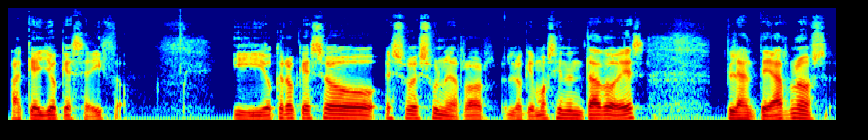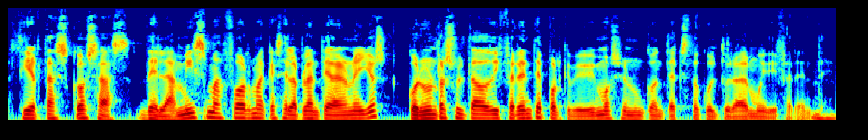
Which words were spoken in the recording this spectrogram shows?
aquello que se hizo. Y yo creo que eso, eso es un error. Lo que hemos intentado es plantearnos ciertas cosas de la misma forma que se la plantearon ellos, con un resultado diferente porque vivimos en un contexto cultural muy diferente.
